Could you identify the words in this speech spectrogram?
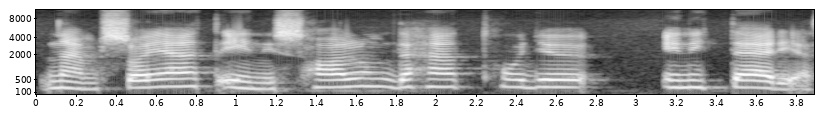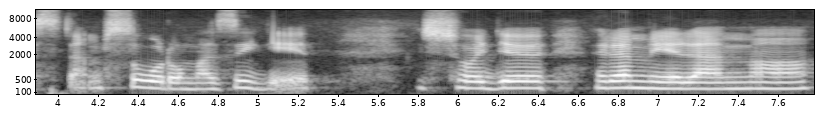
nem saját, én is hallom, de hát, hogy én itt terjesztem, szórom az igét, és hogy remélem a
